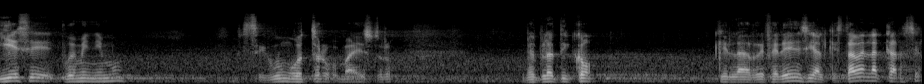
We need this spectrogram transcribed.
Y ese poemínimo según otro maestro, me platicó que la referencia al que estaba en la cárcel,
